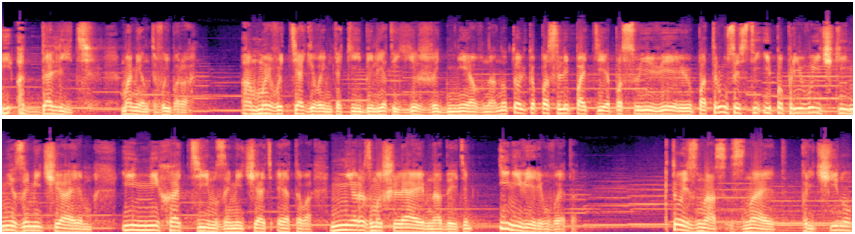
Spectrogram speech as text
и отдалить момент выбора. А мы вытягиваем такие билеты ежедневно, но только по слепоте, по суеверию, по трусости и по привычке не замечаем. И не хотим замечать этого, не размышляем над этим и не верим в это. Кто из нас знает причину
